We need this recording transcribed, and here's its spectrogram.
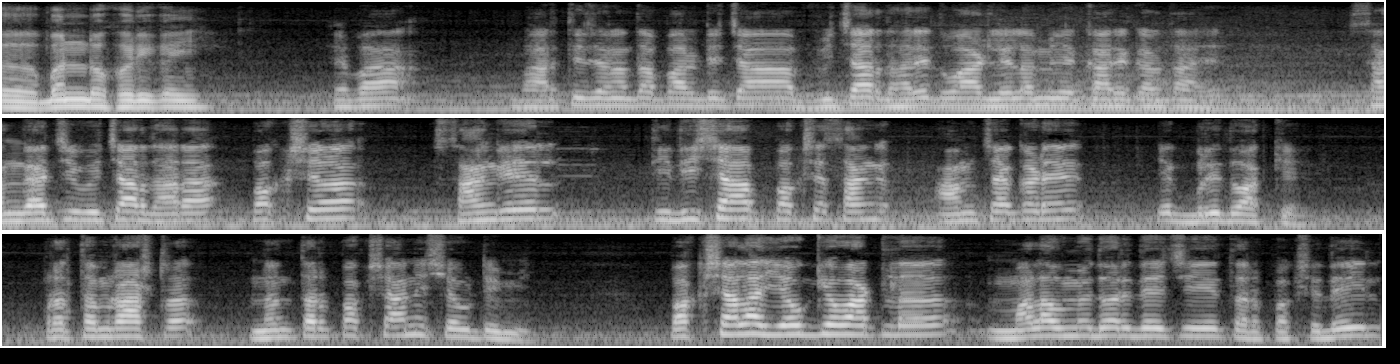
तर बंडखोरी काही? हे बा भारतीय जनता पार्टीच्या विचारधारेत वाढलेला मी एक कार्यकर्ता आहे. संघाची विचारधारा पक्ष सांगेल ती दिशा पक्ष सांग आमच्याकडे एक ब्रीदवाक्य आहे. प्रथम राष्ट्र नंतर पक्ष आणि शेवटी मी. पक्षाला योग्य वाटलं मला उमेदवारी द्यायची तर पक्ष देईल.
